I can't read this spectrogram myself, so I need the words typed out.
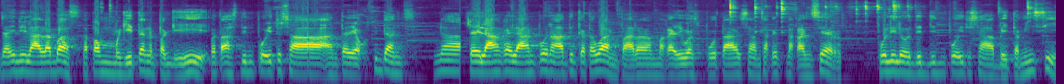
na inilalabas na pamamagitan ng pag-ihi. Mataas din po ito sa antioxidants na kailangan-kailangan po ng ating katawan para makaiwas po tayo sa sakit na kanser. Fully loaded din po ito sa vitamin C.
